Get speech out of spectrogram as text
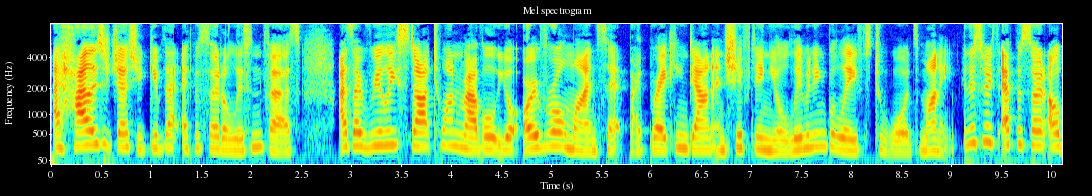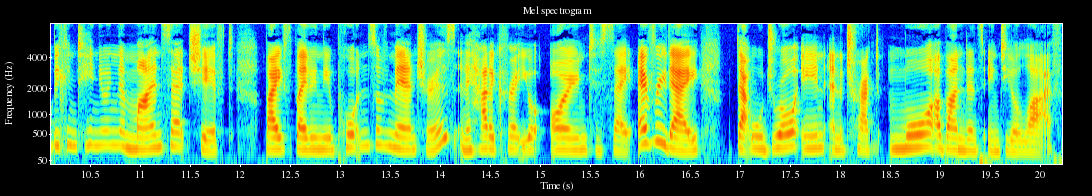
I highly suggest you give that episode a listen first as I really start to unravel your overall mindset by breaking down and shifting your limiting beliefs towards money. In this week's episode, I'll be continuing the mindset shift by explaining the importance of mantras and how to create your own to say every day that will draw in and attract more abundance into your life.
